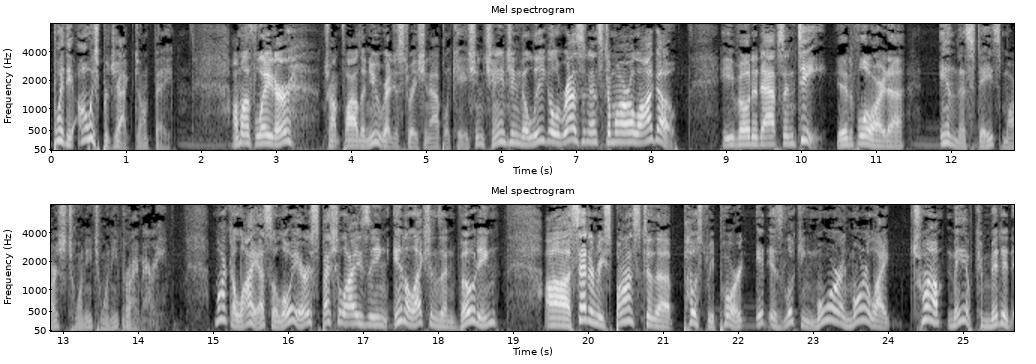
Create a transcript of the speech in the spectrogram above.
Boy, they always project, don't they? A month later, Trump filed a new registration application changing the legal residence to Mar a Lago. He voted absentee in Florida in the state's March 2020 primary. Mark Elias, a lawyer specializing in elections and voting, uh, said in response to the Post report, it is looking more and more like Trump may have committed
